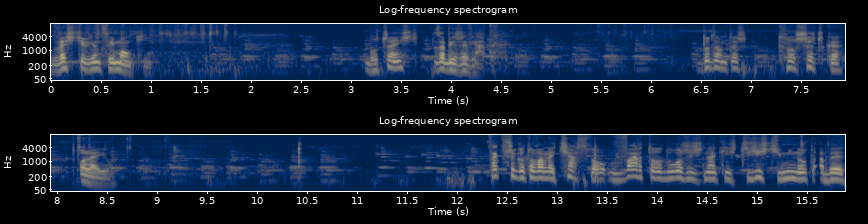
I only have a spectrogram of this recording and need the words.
Weźcie więcej mąki, bo część zabierze wiatr. Dodam też troszeczkę oleju. Tak przygotowane ciasto warto odłożyć na jakieś 30 minut, aby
